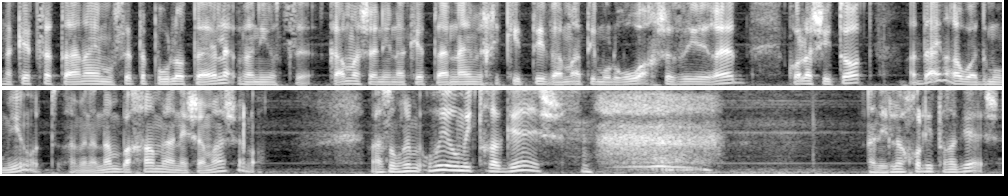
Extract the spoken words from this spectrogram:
נקה קצת את העיניים, עושה את הפעולות האלה, ואני יוצא. כמה שאני נקה את העיניים וחיכיתי ועמדתי מול רוח שזה ירד, כל השיטות, עדיין ראו הדמומיות. הבן אדם בכה מהנשמה שלו. ואז אומרים, אוי, הוא מתרגש. אני לא יכול להתרגש.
